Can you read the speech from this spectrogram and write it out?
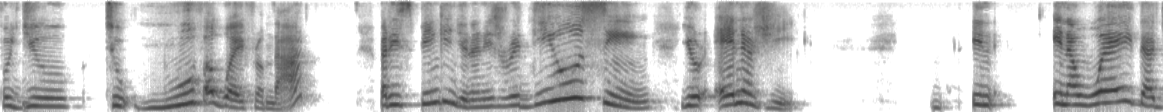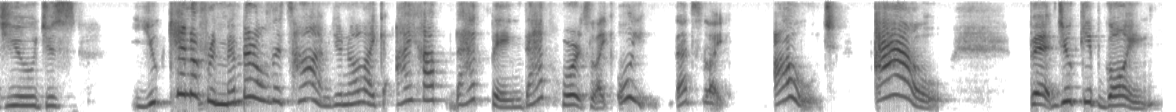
for you to move away from that, but it's pinging you and it's reducing your energy in in a way that you just you cannot remember all the time. You know, like I have that pain, that hurts, like, oh, that's like, ouch, ow. But you keep going,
